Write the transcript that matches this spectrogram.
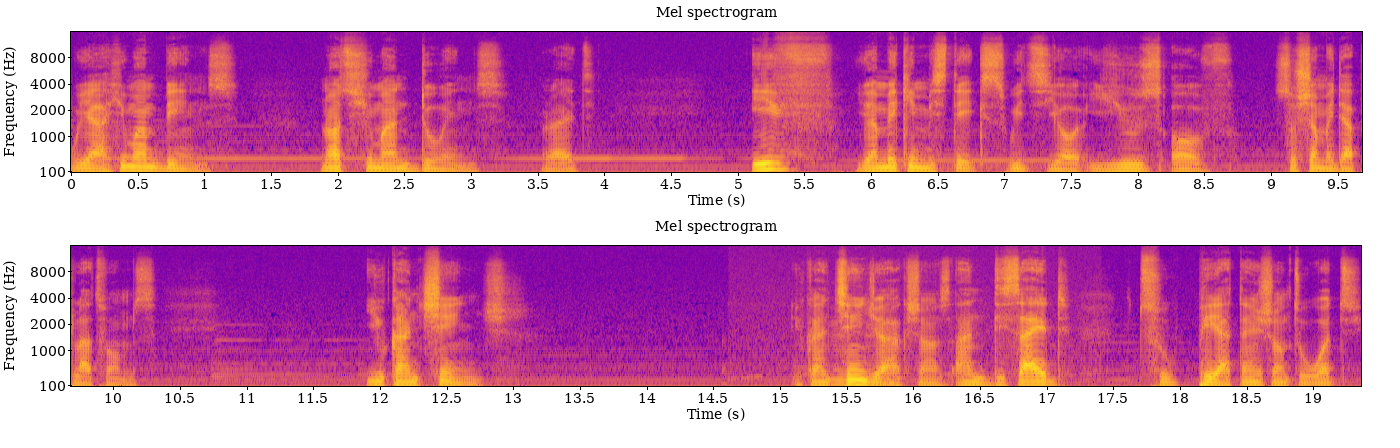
we are human beings, not human doings, right? If you are making mistakes with your use of social media platforms, you can change. You can change your mm. actions and decide to pay attention to what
